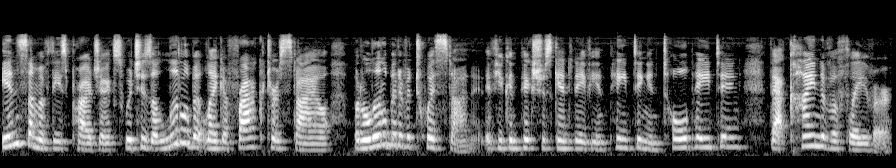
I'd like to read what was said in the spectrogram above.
in some of these projects, which is a little bit like a fracture style, but a little bit of a twist on it. If you can picture Scandinavian painting and tole painting, that kind of a flavor.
